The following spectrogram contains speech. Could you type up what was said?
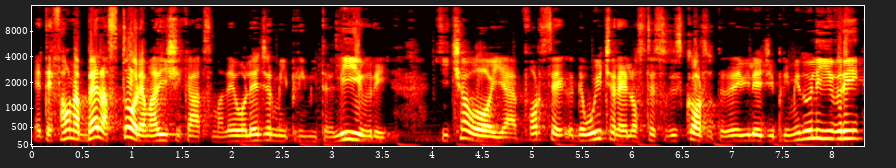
e ti fa una bella storia, ma dici cazzo, ma devo leggermi i primi tre libri. Chi c'ha voglia, forse The Witcher è lo stesso discorso, te devi leggere i primi due libri,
